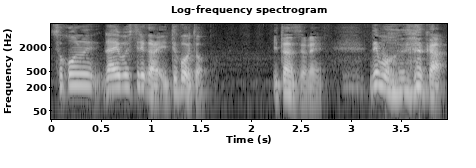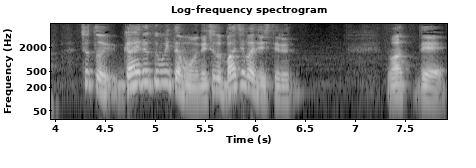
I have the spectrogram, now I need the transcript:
そこにライブしてるから行ってこいと言ったんですよね。でも、なんか、ちょっと外力見たもんね、ちょっとバチバチしてるのあって、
